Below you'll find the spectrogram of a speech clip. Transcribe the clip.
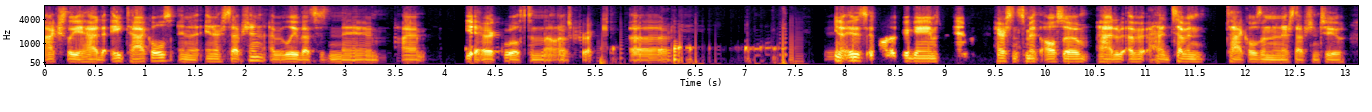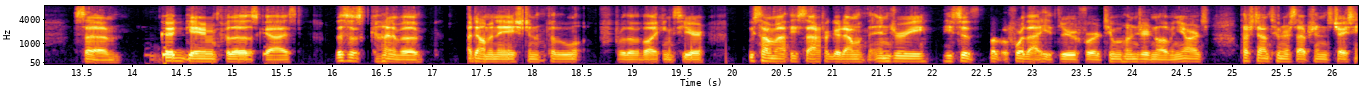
actually had eight tackles and an interception. I believe that's his name. I'm, yeah, Eric Wilson. That was correct. Uh, you know, it's, it's one of the good games. Harrison Smith also had had seven tackles and interception too. So good game for those guys. This is kind of a, a domination for the for the Vikings here. We saw Matthew Stafford go down with an injury. He said, but before that, he threw for 211 yards, touchdown, two interceptions. Chase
